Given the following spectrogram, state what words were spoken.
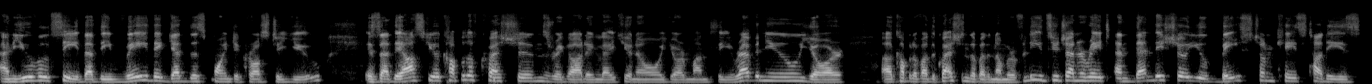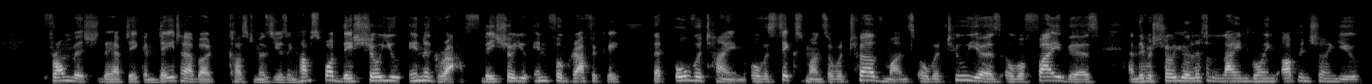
and you will see that the way they get this point across to you is that they ask you a couple of questions regarding like, you know, your monthly revenue, your a couple of other questions about the number of leads you generate, and then they show you based on case studies from which they have taken data about customers using HubSpot, they show you in a graph, they show you infographically that over time, over six months, over 12 months, over two years, over five years, and they will show you a little line going up and showing you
